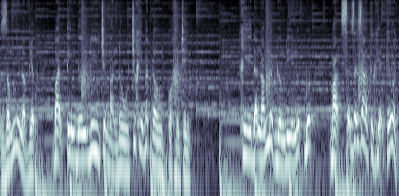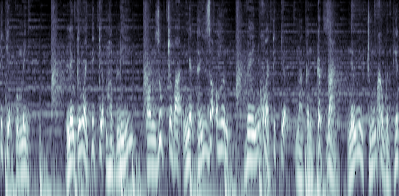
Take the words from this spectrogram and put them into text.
giống như là việc bạn tìm đường đi trên bản đồ trước khi bắt đầu cuộc hành trình. Khi đã nắm được đường đi nước bước, bạn sẽ dễ dàng thực hiện kế hoạch tiết kiệm của mình. Lên kế hoạch tiết kiệm hợp lý còn giúp cho bạn nhận thấy rõ hơn về những khoản tiết kiệm mà cần cắt giảm nếu như chúng không cần thiết.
